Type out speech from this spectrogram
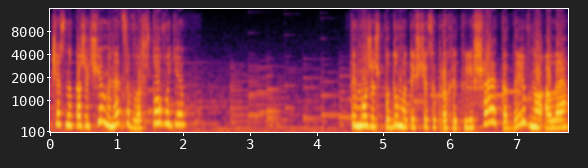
чесно кажучи, мене це влаштовує. Ти можеш подумати, що це трохи кліше та дивно, але,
